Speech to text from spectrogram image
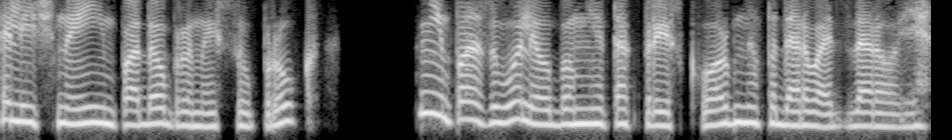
лично им подобранный супруг, не позволил бы мне так прискорбно подорвать здоровье.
